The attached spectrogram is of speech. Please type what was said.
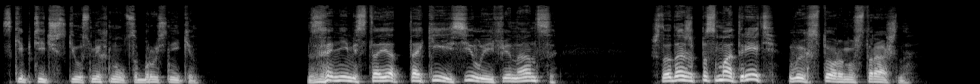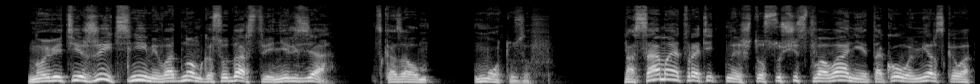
скептически усмехнулся Брусникин. За ними стоят такие силы и финансы, что даже посмотреть в их сторону страшно. Но ведь и жить с ними в одном государстве нельзя, сказал Мотузов. А самое отвратительное, что существование такого мерзкого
